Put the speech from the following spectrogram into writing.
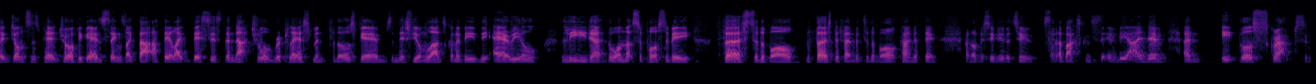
like Johnstone's Paint Trophy games things like that. I feel like this is the natural replacement for those games and this young lad's going to be the aerial leader the one that's supposed to be first to the ball the first defender to the ball kind of thing. And obviously the other two centre backs can sit in behind him and eat those scraps and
